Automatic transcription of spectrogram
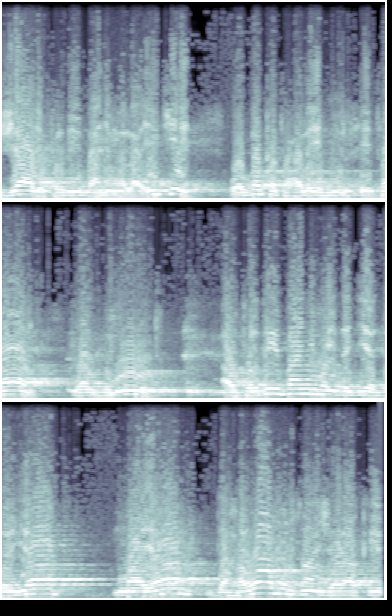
جال پر دې باندې ملائکه وبکت عليهم الحيتان والبيوت او پر دې باندې وای د دریاب مایا د هوا مرغان ژړا کوي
